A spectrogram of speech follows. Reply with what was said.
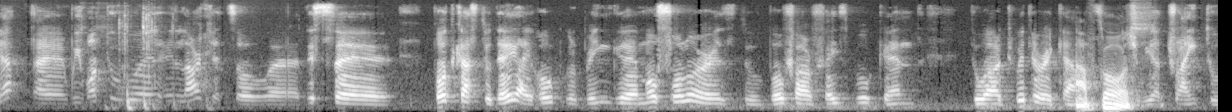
Yeah, we want to uh, enlarge it. So uh, this uh, podcast today, I hope, will bring more followers to both our Facebook and to our Twitter account. Of course, we are trying to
